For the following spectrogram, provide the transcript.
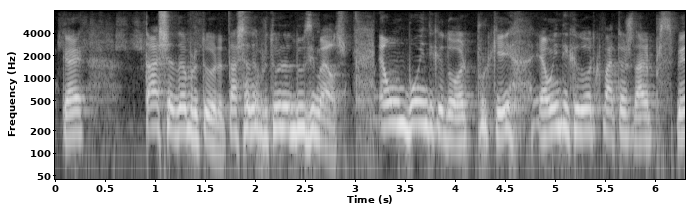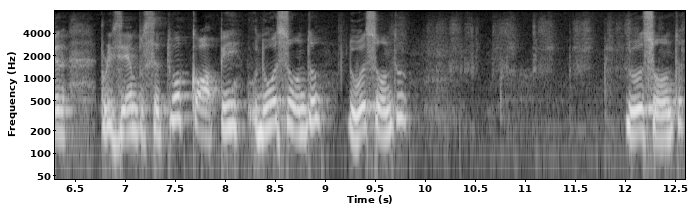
ok? Taxa de abertura, taxa de abertura dos e-mails. É um bom indicador porque é um indicador que vai te ajudar a perceber, por exemplo, se a tua copy do assunto, do assunto, do assunto,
